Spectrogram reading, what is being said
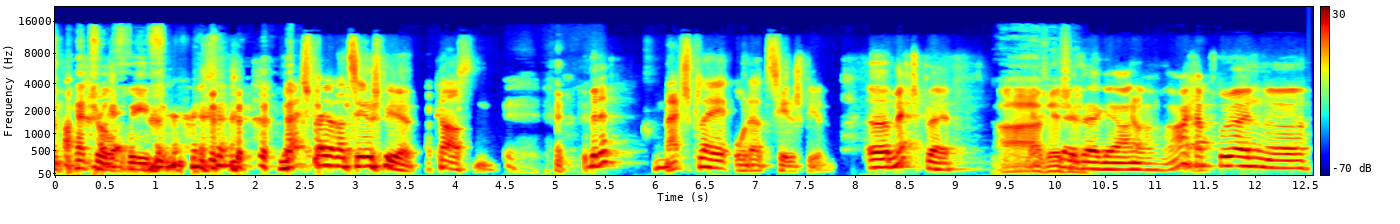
The Petrol okay. Thief. Matchplay oder Zählspiel? Carsten. Bitte? Matchplay oder Zählspiel? Äh, Matchplay. Ah, Matchplay sehr schön. Sehr gerne. Ja. Ja, ich ja. habe früher in, äh,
